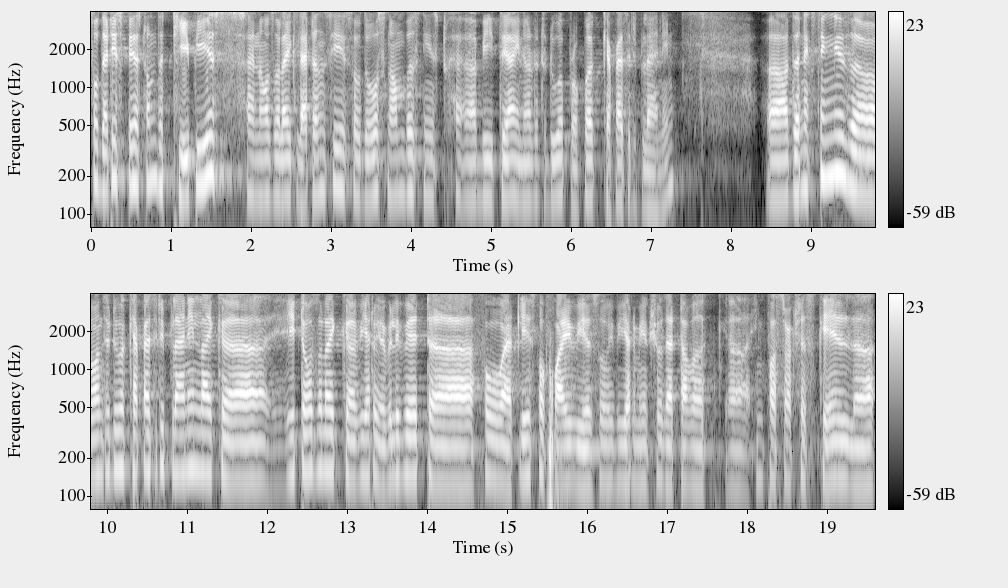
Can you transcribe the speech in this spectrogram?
So that is based on the TPS and also like latency. So those numbers needs to uh, be there in order to do a proper capacity planning. Uh, the next thing is uh, once you do a capacity planning, like uh, it also like uh, we have to evaluate uh, for at least for five years. So we have to make sure that our infrastructure scale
